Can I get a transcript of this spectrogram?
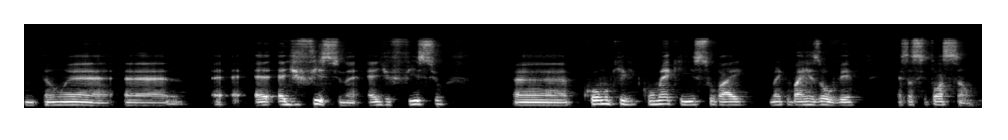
então é, é, é, é, é difícil, né? É difícil é, como, que, como é que isso vai, como é que vai resolver essa situação.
